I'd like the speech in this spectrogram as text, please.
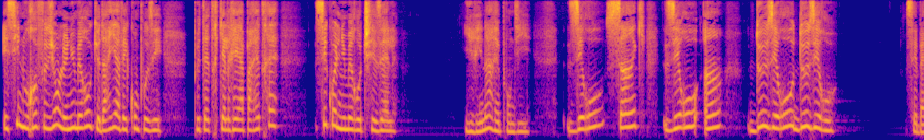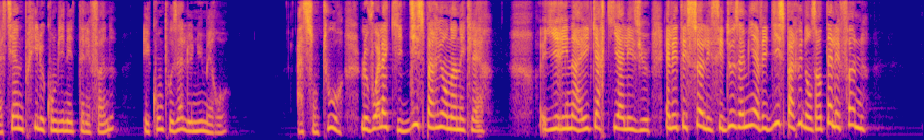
Et si nous refaisions le numéro que Daria avait composé? Peut-être qu'elle réapparaîtrait. C'est quoi le numéro de chez elle? Irina répondit 05 01 2020. Sébastien prit le combiné de téléphone et composa le numéro. À son tour, le voilà qui disparut en un éclair. Irina écarquilla les yeux. Elle était seule et ses deux amis avaient disparu dans un téléphone.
